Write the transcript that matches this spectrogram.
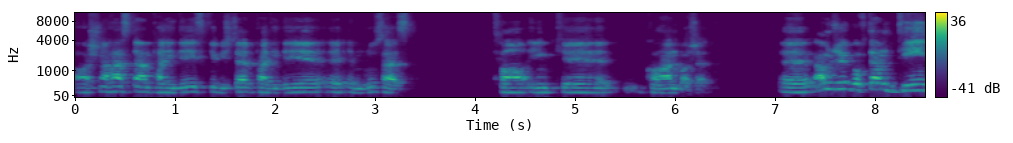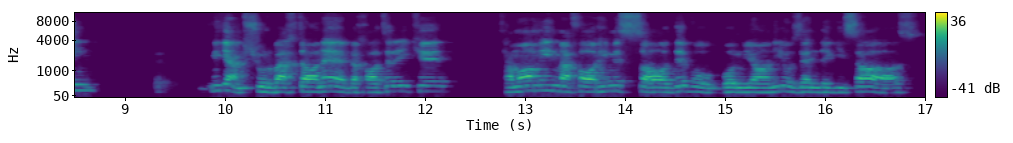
آشنا هستم. پدیده است که بیشتر پدیده امروز هست. تا اینکه کهن باشد. همونجوری گفتم دین میگم شوربختانه به خاطر اینکه تمام این مفاهیم ساده و بنیانی و زندگی ساز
